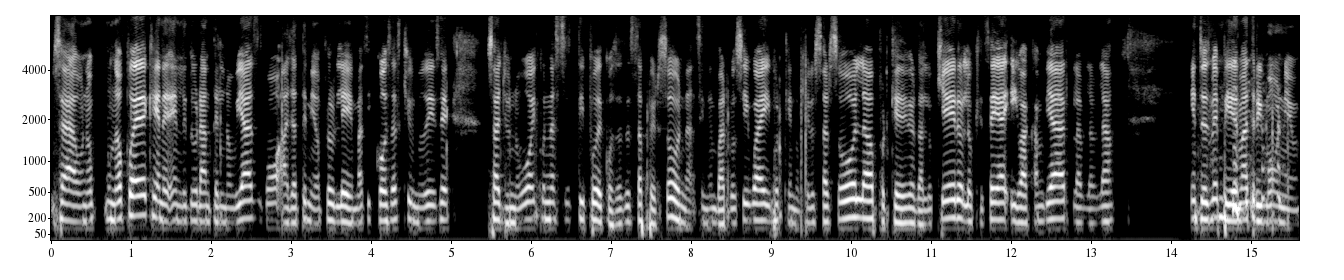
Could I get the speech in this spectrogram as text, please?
O sea, uno, uno puede que en el- durante el noviazgo haya tenido problemas y cosas que uno dice, o sea, yo no voy con este tipo de cosas de esta persona, sin embargo sigo ahí porque no quiero estar sola, porque de verdad lo quiero, lo que sea, y va a cambiar, bla, bla, bla. Y entonces me pide matrimonio.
